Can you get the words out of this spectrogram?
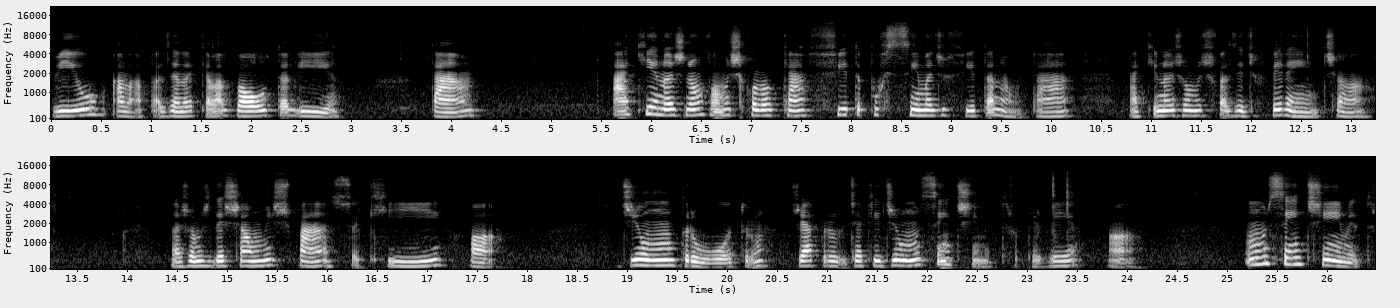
viu? Olha lá, fazendo aquela volta ali, tá? Aqui nós não vamos colocar fita por cima de fita não, tá? Aqui nós vamos fazer diferente, ó. Nós vamos deixar um espaço aqui, ó, de um pro outro, pro, de aqui de um centímetro, quer ver? Ó, um centímetro,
